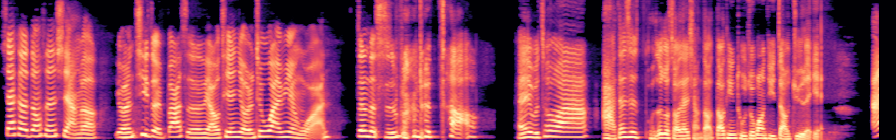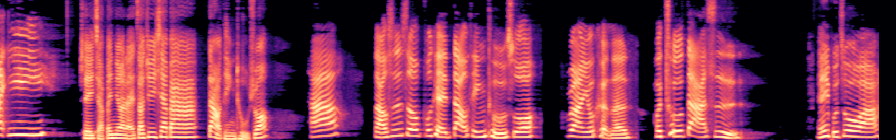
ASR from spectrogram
下课钟声响了，有人七嘴八舌的聊天，有人去外面玩，真的十分的吵。哎，不错啊啊！但是我这个时候才想到，道听途说忘记造句了耶。阿姨，所以小飞妞来造句一下吧。道听途说。好。老师说不可以道听途说，不然有可能会出大事。哎，不错啊！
